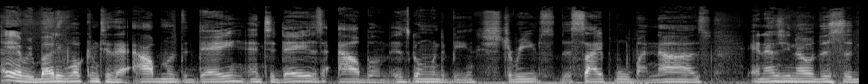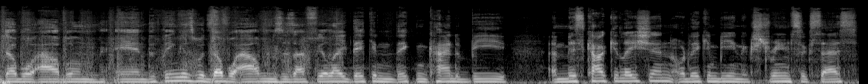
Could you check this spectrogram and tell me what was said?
Hey everybody, welcome to the album of the day. And today's album is going to be Street's Disciple by Nas. And as you know, this is a double album. And the thing is with double albums is I feel like they can they can kind of be a miscalculation or they can be an extreme success.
